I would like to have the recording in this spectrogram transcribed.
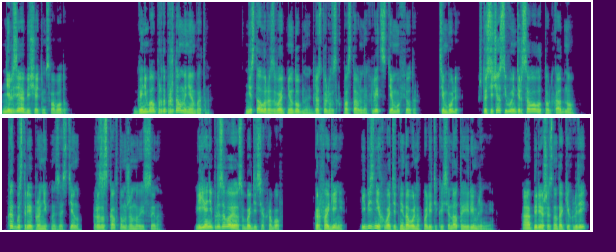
Нельзя обещать им свободу. Ганнибал предупреждал меня об этом. Не стал развивать неудобную для столь высокопоставленных лиц тему Федор. Тем более, что сейчас его интересовало только одно – как быстрее проникнуть за стену, разыскав там жену и сына. И я не призываю освободить всех рабов. Карфагене и без них хватит недовольных политикой Сената и римляне. А оперевшись на таких людей,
